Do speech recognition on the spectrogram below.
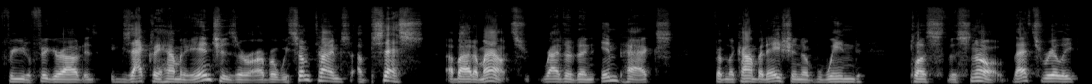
for you to figure out exactly how many inches there are, but we sometimes obsess about amounts rather than impacts from the combination of wind plus the snow. That's really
